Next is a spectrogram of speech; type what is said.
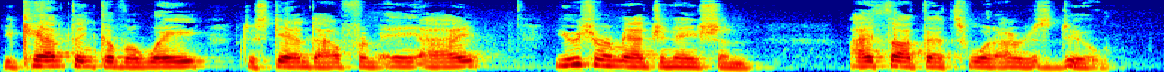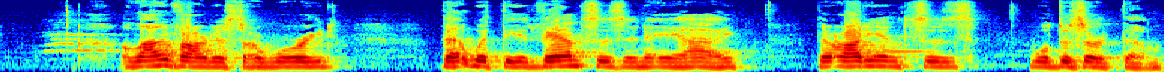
You can't think of a way to stand out from AI? Use your imagination. I thought that's what artists do. A lot of artists are worried that with the advances in AI, their audiences will desert them.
